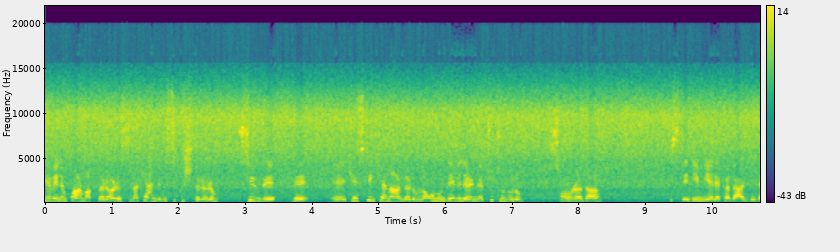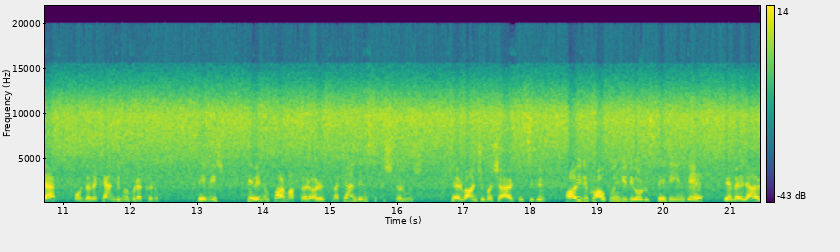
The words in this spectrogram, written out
devenin parmakları arasına kendimi sıkıştırırım. Sivri ve e, keskin kenarlarımla onun derilerine tutunurum. Sonra da istediğim yere kadar gider, orada da kendimi bırakırım. Demiş, devenin parmakları arasına kendini sıkıştırmış. Kervancıbaşı ertesi gün, haydi kalkın gidiyoruz dediğinde develer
